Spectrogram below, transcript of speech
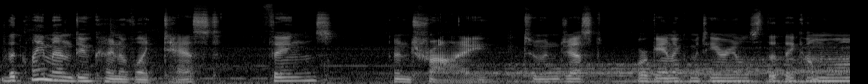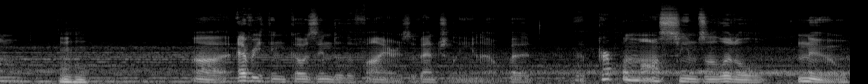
the claymen do kind of like test things and try to ingest organic materials that they come along. Mm-hmm. Uh, everything goes into the fires eventually, you know, but the purple moss seems a little new.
